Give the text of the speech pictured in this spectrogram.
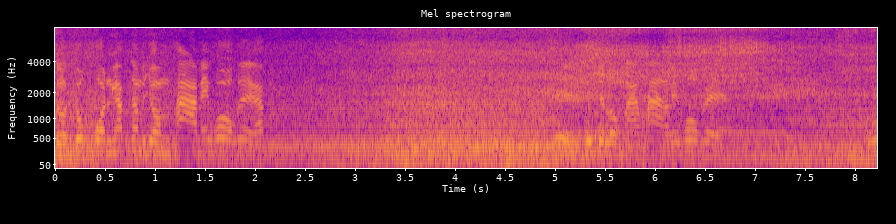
สุดทุกคนครับท่านผู้ชมผ้าไม่โพกด้วยครับเอ้คุณจะลงมาผ้าไม่โพกเลยโอ้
